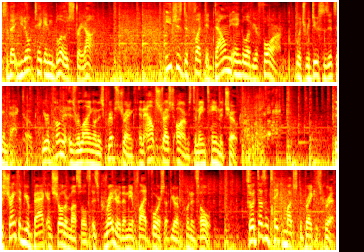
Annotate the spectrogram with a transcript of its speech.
so that you don't take any blows straight on. Each is deflected down the angle of your forearm, which reduces its impact. Your opponent is relying on his grip strength and outstretched arms to maintain the choke. The strength of your back and shoulder muscles is greater than the applied force of your opponent's hold, so it doesn't take much to break his grip.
